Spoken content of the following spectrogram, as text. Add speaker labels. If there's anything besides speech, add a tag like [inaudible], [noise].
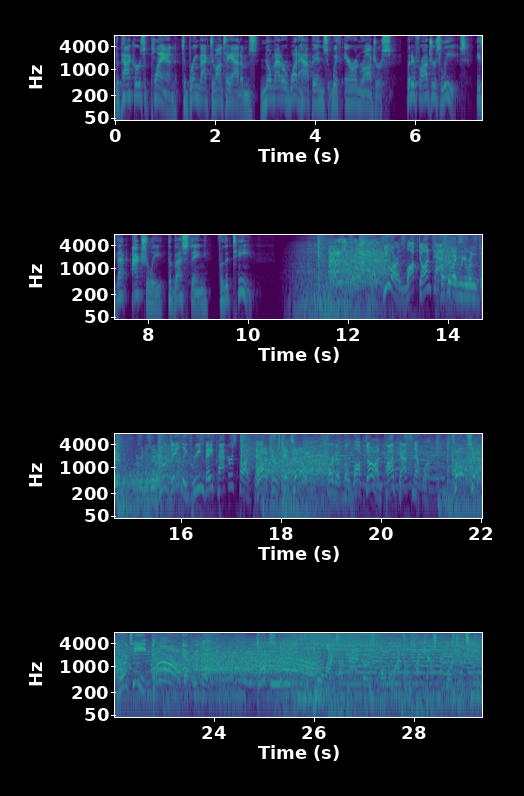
Speaker 1: The Packers plan to bring back Davante Adams no matter what happens with Aaron Rodgers. But if Rodgers leaves, is that actually the best thing for the team?
Speaker 2: You are Locked On Packers.
Speaker 3: I feel like we can run the table. We're going to do it.
Speaker 2: Your daily Green Bay Packers podcast.
Speaker 4: Rodgers gets out.
Speaker 2: Part of the Locked On Podcast Network.
Speaker 4: Floats it.
Speaker 2: Your team
Speaker 4: Cobb.
Speaker 2: every day.
Speaker 4: Touchdown.
Speaker 1: You are Locked On Packers, part of the Locked On Podcast Network, your team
